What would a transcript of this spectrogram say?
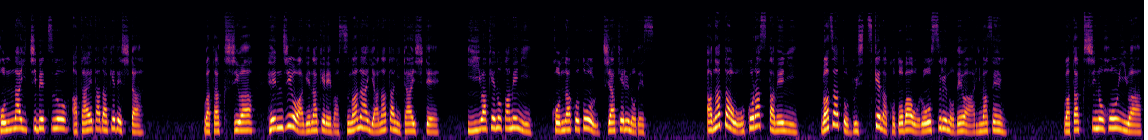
こんな一別を与えただけでした。私は返事をあげなければ済まないあなたに対して、言い訳のためにこんなことを打ち明けるのです。あなたを怒らすためにわざとぶしつけな言葉を浪するのではありません。私の本意は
